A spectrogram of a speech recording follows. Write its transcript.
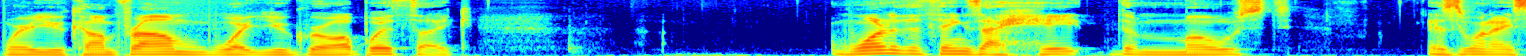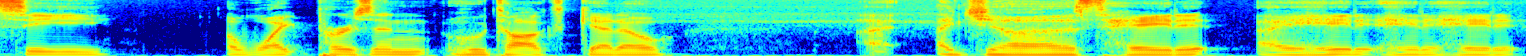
where you come from, what you grow up with. Like one of the things I hate the most is when I see a white person who talks ghetto. I I just hate it. I hate it, hate it, hate it.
